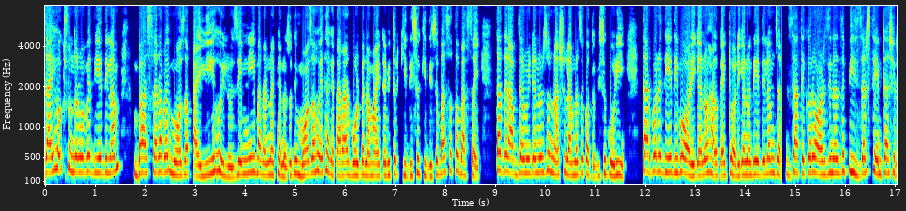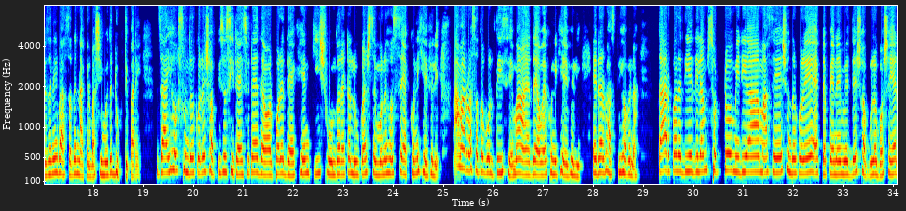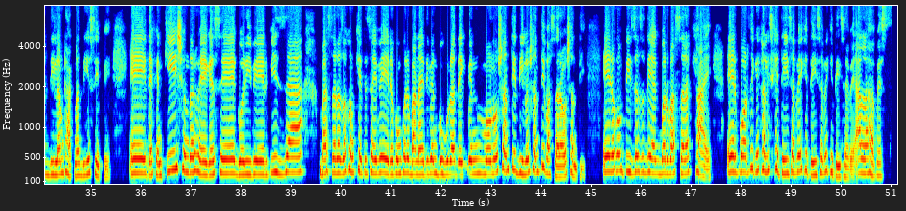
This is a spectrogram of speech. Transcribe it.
যাই হোক, সুন্দরভাবে দিয়ে দিলাম। বাচ্চারা ভাই মজা পাইলেই হইল, যেমনি বানান না কেন, যদি মজা হয়ে থাকে তারা আর বলবে না, মা, এটার ভিতর কি দিছো কি দিছো? বাচ্চা তো বাচ্চাই তাদের আবদার মেটানোর জন্য আসলে আমরা যে কত কিছু করি। তারপরে দিয়ে দিব অরিগানো, হালকা একটু অরিগানো দিয়ে দিলাম যাতে করে অরিজিনাল যে পিৎজার সেন্টটা, সেটা জানি বাচ্চাদের নাকের বাসির মধ্যে ঢুকতে পারে। যাই হোক, সুন্দর করে সবকিছু ছিটায় ছুটায় দেওয়ার পরে দেখেন কি সুন্দর একটা লুক আসছে, মনে হচ্ছে এখনই খেয়ে ফেলি। আমার বাচ্চা তো বলতেইছে, মা, দেও, এখনই খেয়ে ফেলি এটা আর ভাসতে হবে না। তারপরে দিয়ে দিলাম ছোট্ট মিডিয়াম আছে, সুন্দর করে একটা প্যানের মধ্যে সবগুলো বসাইয়া দিলাম, ঢাকনা দিয়ে চেপে। এই দেখেন, কি সুন্দর হয়ে গেছে, গরিবের পিৎজা বাচ্চারা যখন খেতে চাইবে, এরকম করে বানাই দিবেন, বুবুরা দেখবেন মনও শান্তি, দিলও শান্তি, বাচ্চারাও শান্তি। এরকম পিৎজা যদি একবার বাচ্চারা খায়, এরপর থেকে খালি খেতেই যাবে খেতেই যাবে খেতেই যাবে আল্লাহ হাফেজ।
